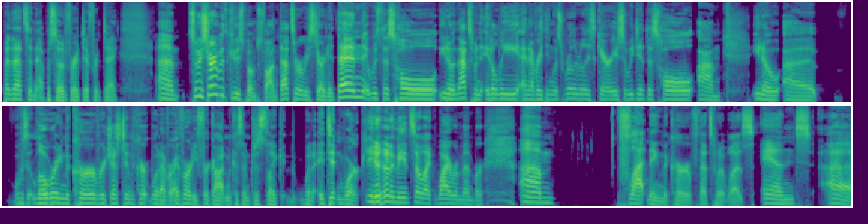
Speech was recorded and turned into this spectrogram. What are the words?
but that's an episode for a different day. Um, so we started with Goosebumps font. That's where we started. Then it was this whole, you know, and that's when Italy and everything was really, really scary. So we did this whole, um, you know, uh, what was it lowering the curve or adjusting the curve whatever. I've already forgotten because i'm just like what it didn't work. You know what i mean? So like why remember? Um flattening the curve. That's what it was. And uh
